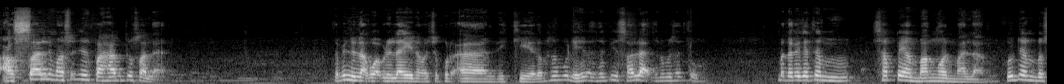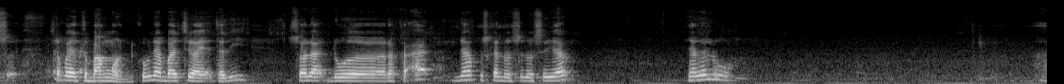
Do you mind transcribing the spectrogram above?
asal maksudnya faham tu salat. Tapi dia nak buat benda lain nak baca Quran, zikir, apa semua boleh lah. Tapi salat tu nombor satu. Sebab Nabi kata siapa yang bangun malam, kemudian siapa yang terbangun, kemudian baca ayat tadi, solat dua rakaat, dia hapuskan dosa-dosa yang yang lalu. Ha.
